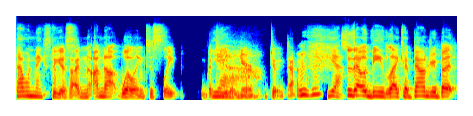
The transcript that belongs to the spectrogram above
That one makes sense. because I'm I'm not willing to sleep with you when you're doing that. Mhm. yeah. So that would be like a boundary, but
